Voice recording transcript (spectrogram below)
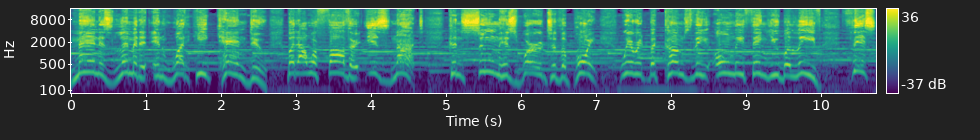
Man is limited in what he can do, but our Father is not. Consume His Word to the point where it becomes the only thing you believe. This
